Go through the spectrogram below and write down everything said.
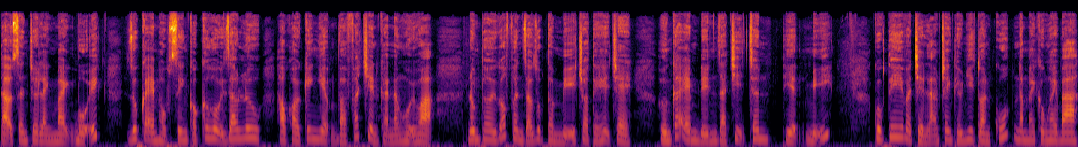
tạo sân chơi lành mạnh, bổ ích, giúp các em học sinh có cơ hội giao lưu, học hỏi kinh nghiệm và phát triển khả năng hội họa đồng thời góp phần giáo dục thẩm mỹ cho thế hệ trẻ, hướng các em đến giá trị chân, thiện, mỹ. Cuộc thi và triển lãm tranh thiếu nhi toàn quốc năm 2023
